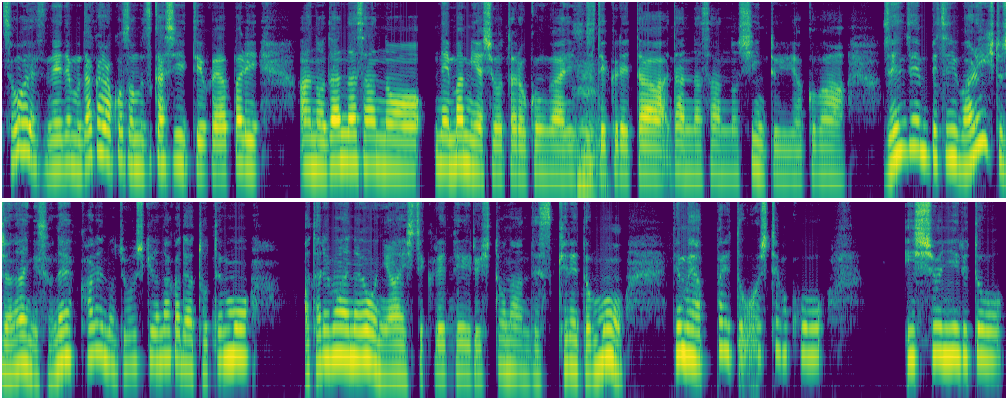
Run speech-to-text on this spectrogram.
そうですね。でもだからこそ難しいっていうか、やっぱり、あの、旦那さんのね、間宮祥太朗くんが演じてくれた旦那さんのシンという役は、全然別に悪い人じゃないんですよね。彼の常識の中ではとても当たり前のように愛してくれている人なんですけれども、でもやっぱりどうしてもこう、一緒にいると、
